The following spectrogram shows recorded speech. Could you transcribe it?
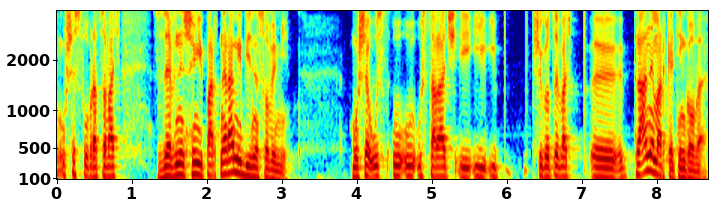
Muszę współpracować z zewnętrznymi partnerami biznesowymi. Muszę ustalać i, i, i przygotowywać y, plany marketingowe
